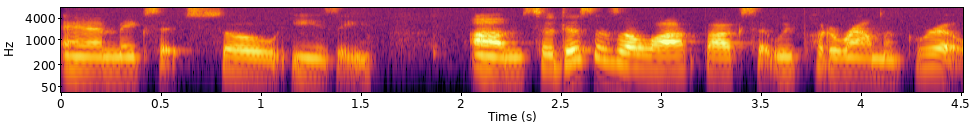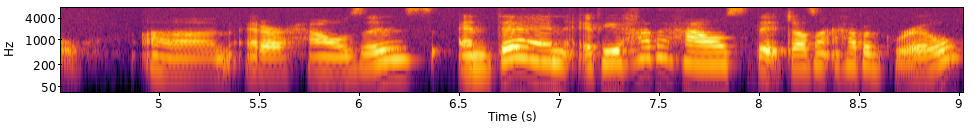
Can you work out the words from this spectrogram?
and makes it so easy. Um, so this is a lockbox that we put around the grill um, at our houses. And then if you have a house that doesn't have a grill,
